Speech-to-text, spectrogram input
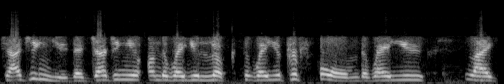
judging you. They're judging you on the way you look, the way you perform, the way you, like,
